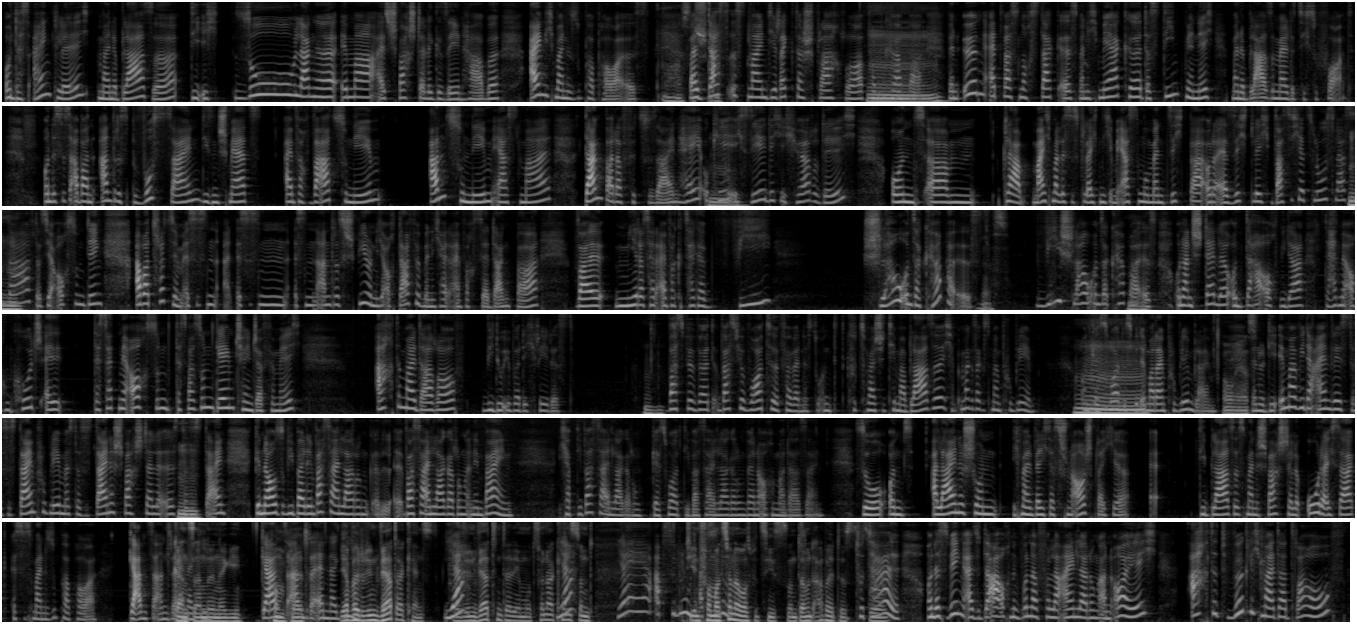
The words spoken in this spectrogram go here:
Und dass eigentlich meine Blase, die ich so lange immer als Schwachstelle gesehen habe, eigentlich meine Superpower ist. Oh, das ist Weil schön. das ist mein direkter Sprachrohr vom Mhm. Körper. Wenn irgendetwas noch stuck ist, wenn ich merke, das dient mir nicht, meine Blase meldet sich sofort. Und es ist aber ein anderes Bewusstsein, diesen Schmerz einfach wahrzunehmen, anzunehmen erstmal, dankbar dafür zu sein, hey, okay, Mhm. ich sehe dich, ich höre dich. Und ähm, klar, manchmal ist es vielleicht nicht im ersten Moment sichtbar oder ersichtlich, was ich jetzt loslassen Mhm. darf. Das ist ja auch so ein Ding. Aber trotzdem, es ist ein, es ist ein, es ist ein anderes Spiel und ich, auch dafür bin ich halt einfach sehr dankbar, weil mir das halt einfach gezeigt hat, wie schlau unser Körper ist Yes. Wie schlau unser Körper Mhm. ist. Und anstelle, und da auch wieder, da hat mir auch ein Coach, ey, das hat mir auch so ein, das war so ein Gamechanger für mich. Achte mal darauf, wie du über dich redest. Mhm. Was für, Wörter, was für Worte verwendest du? Und zum Beispiel Thema Blase, ich habe immer gesagt, es ist mein Problem. Und guess what? Es wird immer dein Problem bleiben. Oh, yes. Wenn du dir immer wieder einredest, dass es dein Problem ist, dass es deine Schwachstelle ist, Mhm. dass es dein, genauso wie bei den Wassereinlagerungen äh, Wassereinlagerungen in den Beinen. Ich habe die Wassereinlagerung. Guess what? Die Wassereinlagerungen werden auch immer da sein. So, und alleine schon, ich meine, wenn ich das schon ausspreche, äh, die Blase ist meine Schwachstelle oder ich sage, es ist meine Superpower. Ganz andere Ganz Energie. andere Energie. Ganz komplett. andere Energie. Ja, weil du den Wert erkennst. Ja. Weil du den Wert hinter der Emotion erkennst und ja, ja, ja, absolut. die Information absolut. daraus beziehst und damit arbeitest. Total. Und deswegen, also da auch eine wundervolle Einladung an euch. Achtet wirklich mal darauf,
